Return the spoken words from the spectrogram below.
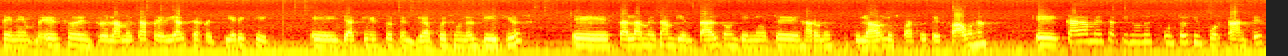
tenemos eso dentro de la mesa predial se requiere que, ya que esto tendría pues unos vicios, eh, está la mesa ambiental donde no se dejaron estipulados los pasos de fauna. Eh, cada mesa tiene unos puntos importantes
